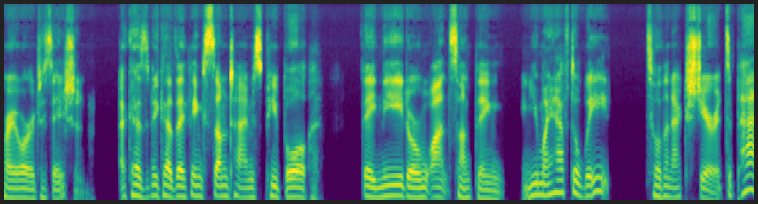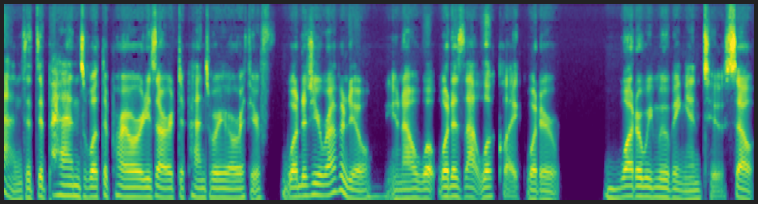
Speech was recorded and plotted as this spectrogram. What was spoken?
prioritization uh, because because I think sometimes people they need or want something, you might have to wait till the next year. It depends. It depends what the priorities are. It depends where you are with your what is your revenue? You know, what what does that look like? What are what are we moving into? So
